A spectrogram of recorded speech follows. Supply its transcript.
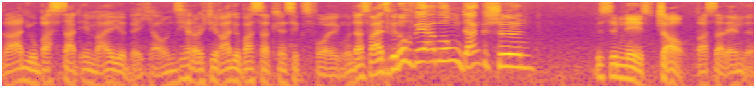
Radio Bastard Emaillebecher und sichert euch die Radio Bastard Classics Folgen. Und das war jetzt genug Werbung. Dankeschön. Bis demnächst. Ciao. Bastard Ende.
